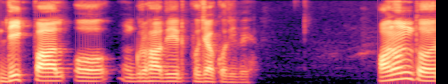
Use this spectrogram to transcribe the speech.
দিকপাল ও গ্রহাদির পূজা করিবে। অনন্তর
